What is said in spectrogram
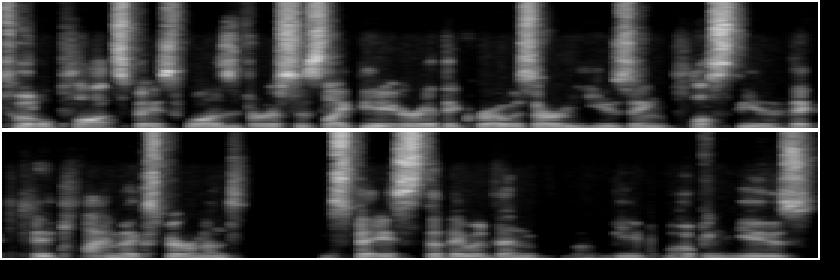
total plot space was versus like the area that grow is already using plus the evicted climate experiment space that they would then be hoping to use.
